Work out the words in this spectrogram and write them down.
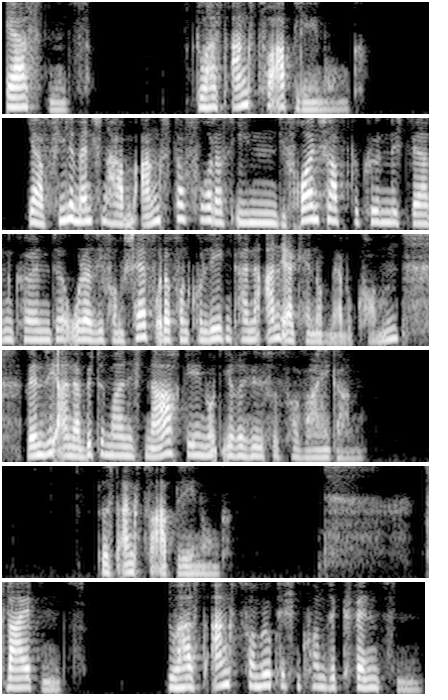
Erstens, du hast Angst vor Ablehnung. Ja, viele Menschen haben Angst davor, dass ihnen die Freundschaft gekündigt werden könnte oder sie vom Chef oder von Kollegen keine Anerkennung mehr bekommen, wenn sie einer Bitte mal nicht nachgehen und ihre Hilfe verweigern. Du hast Angst vor Ablehnung. Zweitens, du hast Angst vor möglichen Konsequenzen.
